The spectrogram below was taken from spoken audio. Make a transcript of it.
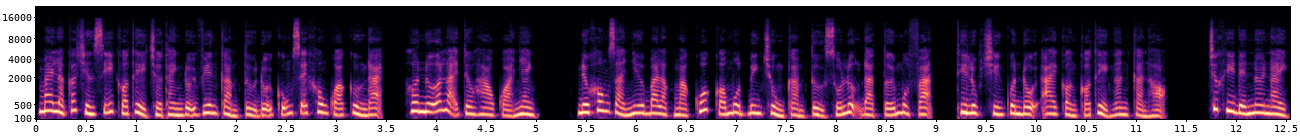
May là các chiến sĩ có thể trở thành đội viên cảm tử đội cũng sẽ không quá cường đại, hơn nữa lại tiêu hao quá nhanh. Nếu không giả như ba lạc mạc quốc có một binh chủng cảm tử số lượng đạt tới một vạn, thì lục chiến quân đội ai còn có thể ngăn cản họ? Trước khi đến nơi này,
